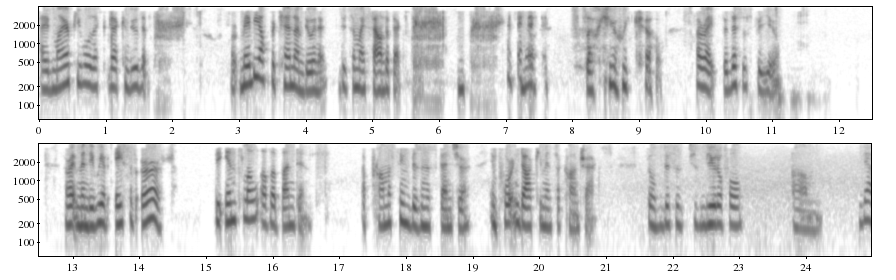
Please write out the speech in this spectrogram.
I admire people that that can do that. Or maybe I'll pretend I'm doing it. Did some of my sound effects. so here we go. All right, so this is for you. All right, Mindy, we have Ace of Earth, the inflow of abundance a promising business venture, important documents or contracts. So this is just beautiful. Um, yeah,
